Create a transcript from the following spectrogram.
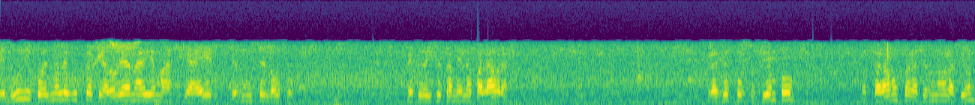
El único, Él no le gusta que adore a nadie más que a Él. Es muy celoso. Eso dice también la palabra. Gracias por su tiempo. Nos paramos para hacer una oración.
